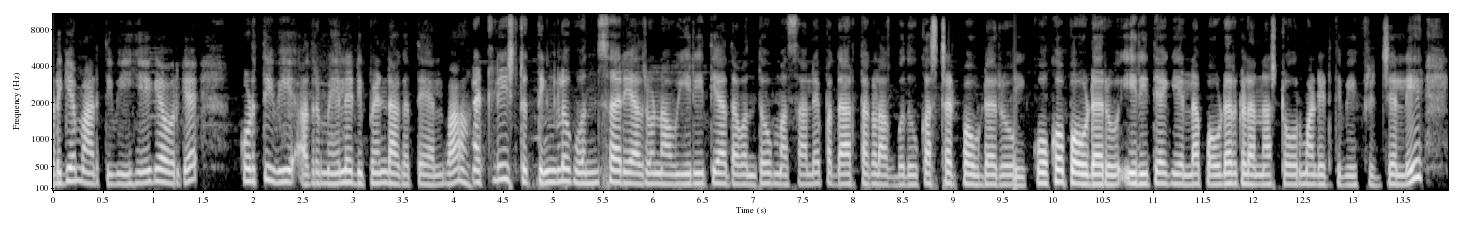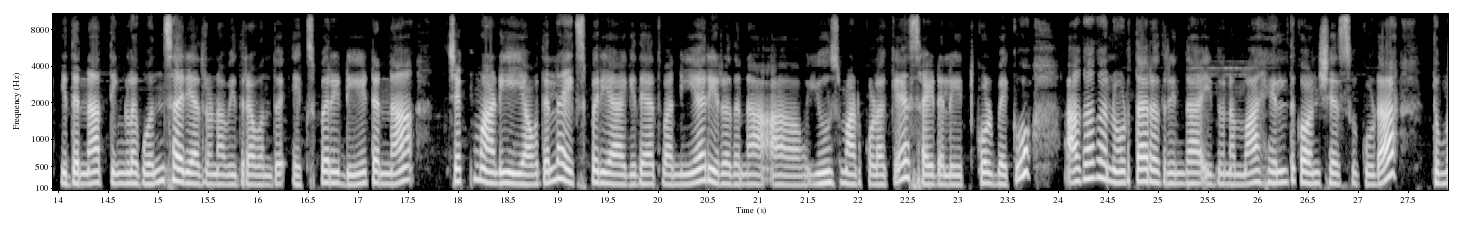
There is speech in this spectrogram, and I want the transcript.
ಅಡುಗೆ ಮಾಡ್ತೀವಿ, ಹೇಗೆ ಅವ್ರಿಗೆ ಕೊಡ್ತೀವಿ, ಅದ್ರ ಮೇಲೆ ಡಿಪೆಂಡ್ ಆಗುತ್ತೆ ಅಲ್ವಾ? ಅಟ್ಲೀಸ್ಟ್ ತಿಂಗ್ಳಿಗೆ ಒಂದ್ಸಾರಿ ಆದ್ರೂ ನಾವು ಈ ರೀತಿಯಾದ ಒಂದು ಮಸಾಲೆ ಪದಾರ್ಥಗಳಾಗ್ಬೋದು ಕಸ್ಟರ್ಡ್ ಪೌಡರು ಕೋಕೋ ಪೌಡರು ಈ ರೀತಿಯಾಗಿ ಎಲ್ಲ ಪೌಡರ್ಗಳನ್ನ ಸ್ಟೋರ್ ಮಾಡಿರ್ತೀವಿ ಫ್ರಿಡ್ಜ್ ಅಲ್ಲಿ. ಇದನ್ನ ತಿಂಗ್ಳಿಗೆ ಒಂದ್ಸಾರಿ ಆದ್ರೂ ನಾವು ಇದರ ಒಂದು ಎಕ್ಸ್ಪೈರಿ ಡೇಟ್ ಅನ್ನ ಚೆಕ್ ಮಾಡಿ ಯಾವುದೆಲ್ಲ ಎಕ್ಸ್ಪೈರಿ ಆಗಿದೆ ಅಥವಾ ನಿಯರ್ ಇರೋದನ್ನು ಯೂಸ್ ಮಾಡ್ಕೊಳ್ಳೋಕ್ಕೆ ಸೈಡಲ್ಲಿ ಇಟ್ಕೊಳ್ಬೇಕು. ಆಗಾಗ ನೋಡ್ತಾ ಇರೋದ್ರಿಂದ ಇದು ನಮ್ಮ ಹೆಲ್ತ್ ಕಾನ್ಷಿಯಸ್ ಕೂಡ ತುಂಬ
